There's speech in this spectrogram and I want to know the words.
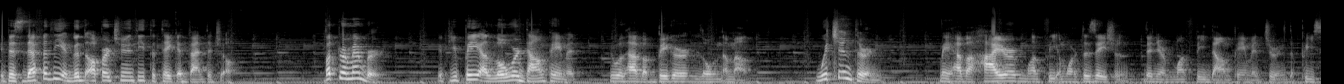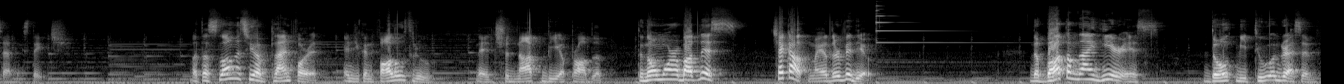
It is definitely a good opportunity to take advantage of. But remember, if you pay a lower down payment, you will have a bigger loan amount, which in turn may have a higher monthly amortization than your monthly down payment during the pre-selling stage. But as long as you have planned for it and you can follow through, it should not be a problem. To know more about this, check out my other video. The bottom line here is, don't be too aggressive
